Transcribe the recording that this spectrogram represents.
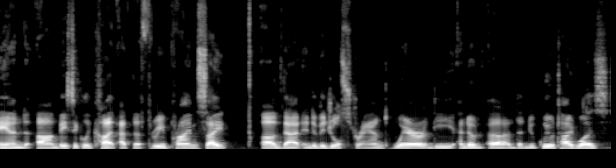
and um, basically cut at the 3' prime site of that individual strand where the, endo, uh, the nucleotide was.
